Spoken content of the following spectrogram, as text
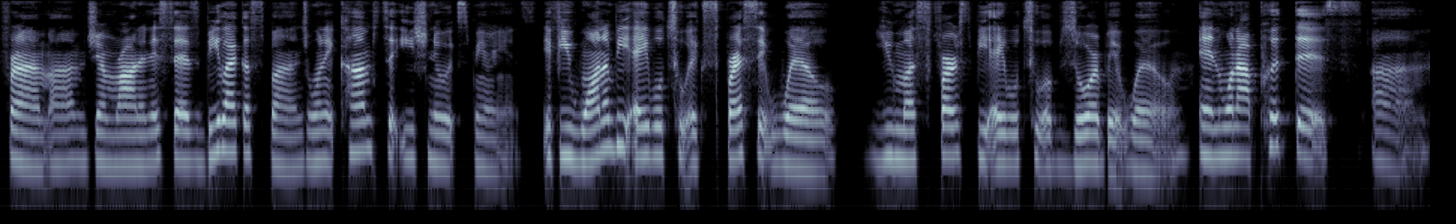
from um, Jim Rohn, and it says, Be like a sponge when it comes to each new experience. If you want to be able to express it well, you must first be able to absorb it well. And when I put this um,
